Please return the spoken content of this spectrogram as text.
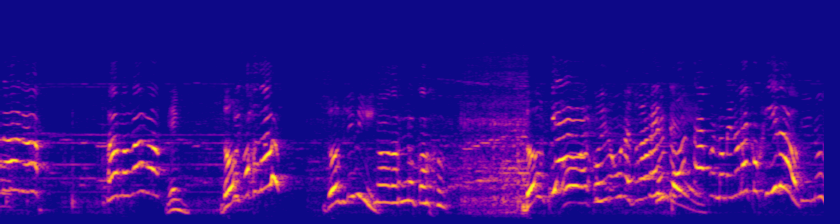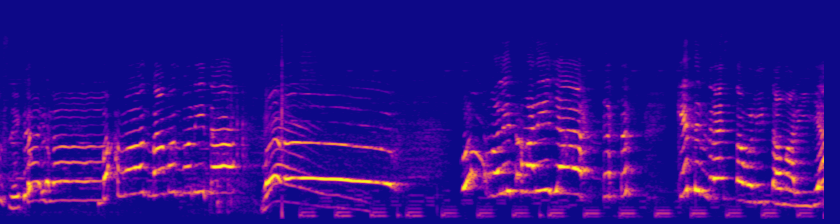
no, no! ¡Vamos, vamos! Bien. ¿Dos? ¿Qué cojo dos? ¿Dos, Libby? No, dos no cojo. ¡Oh, ha cogido una No solamente! importa, por lo menos la he cogido. ¡Que no se caiga! ¡Vamos, vamos, bonita! ¡Bien! ¡Uh, ¡Bolita amarilla! ¿Qué tendrá esta bolita amarilla?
